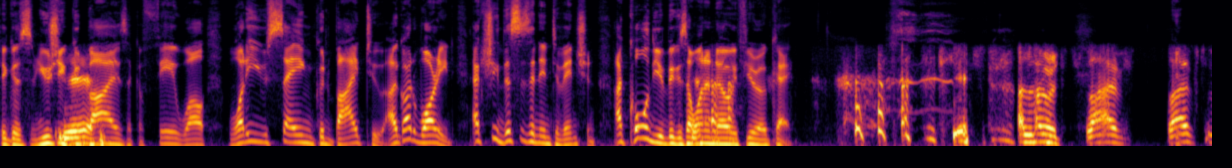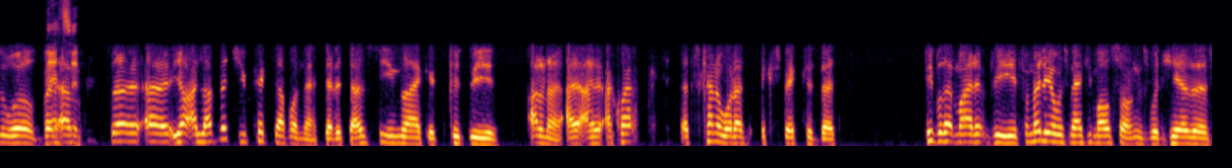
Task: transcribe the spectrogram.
Because usually Yeah. goodbye is like a farewell. What are you saying goodbye to? I got worried. Actually, this is an intervention. I called you because I want to know if you're okay. yes, I love it. Live, live to the world. But That's um, it. so uh, yeah, I love that you picked up on that. That it does seem like it could be. I don't know. I, I, I quite. That's kind of what I expected. That people that might be familiar with Matthew Mole songs would hear this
